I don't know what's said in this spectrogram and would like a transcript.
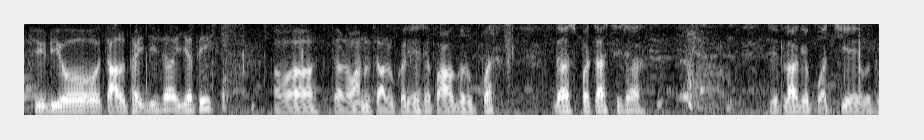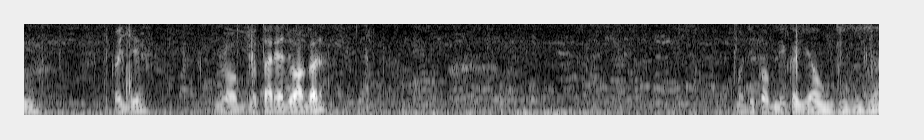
સીડીઓ ચાલુ થઈ ગઈ છે અહીંયાથી હવે ચડવાનું ચાલુ કરીએ છીએ પાવાગઢ ઉપર દસ પચાસથી છે જેટલા વાગે પહોંચીએ એ બધું કહીએ બ્લોગ જોતા રહેજો આગળ બધી પબ્લિક અહીંયા ઊંઘી ગઈ છે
